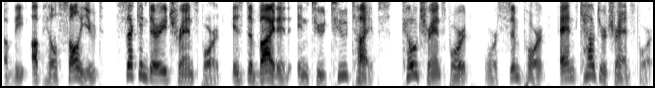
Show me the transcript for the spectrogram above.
of the uphill solute, secondary transport is divided into two types cotransport or symport and countertransport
